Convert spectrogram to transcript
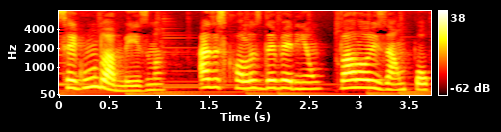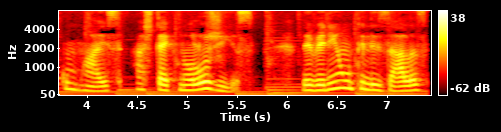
segundo a mesma, as escolas deveriam valorizar um pouco mais as tecnologias, deveriam utilizá-las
